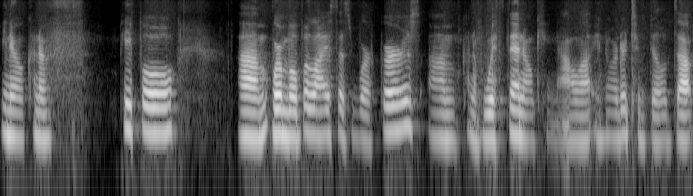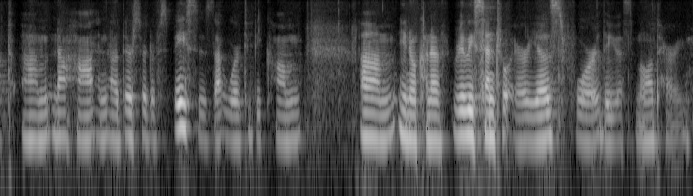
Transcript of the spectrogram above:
you know, kind of people um, were mobilized as workers um, kind of within Okinawa in order to build up um, Naha and other sort of spaces that were to become, you know, kind of really central areas for the US military.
